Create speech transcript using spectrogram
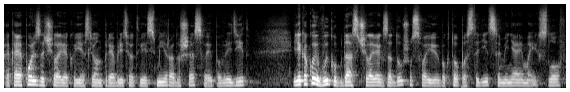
Какая польза человеку, если он приобретет весь мир, а душе своей повредит – или какой выкуп даст человек за душу свою, ибо кто постыдится меня и моих слов,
